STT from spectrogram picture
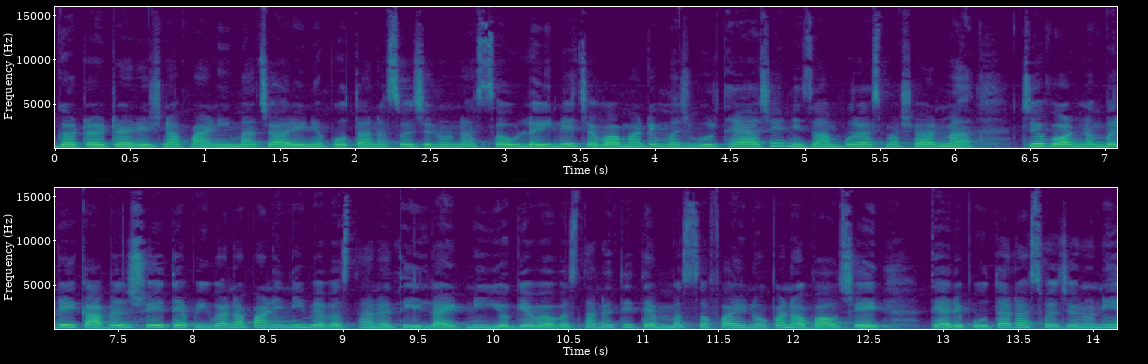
ગટર ડ્રેનેજના પાણીમાં ચારીને પોતાના સ્વજનોના સૌ લઈને જવા માટે મજબૂર થયા છે. નિઝામપુરા સ્મશાનમાં, જે વોર્ડ નંબર એક આવેલ છે, ત્યાં પીવાના પાણીની વ્યવસ્થા નથી. લાઇટની યોગ્ય વ્યવસ્થા નથી, તેમજ સફાઈનો પણ અભાવ છે. ત્યારે પોતાના સ્વજનોની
